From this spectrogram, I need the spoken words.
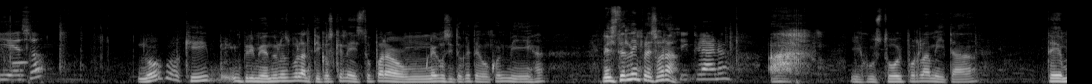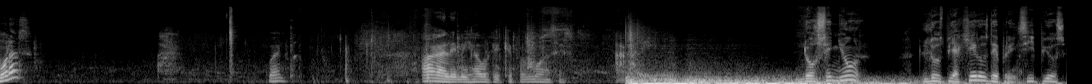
¿Y eso? No, aquí imprimiendo unos volanticos que necesito para un negocito que tengo con mi hija. ¿Necesitas la impresora? Sí, claro. Ah, y justo voy por la mitad. ¿Te demoras? Bueno. Hágale, mija, porque ¿qué podemos hacer? Hágale. No, señor. Los viajeros de principios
